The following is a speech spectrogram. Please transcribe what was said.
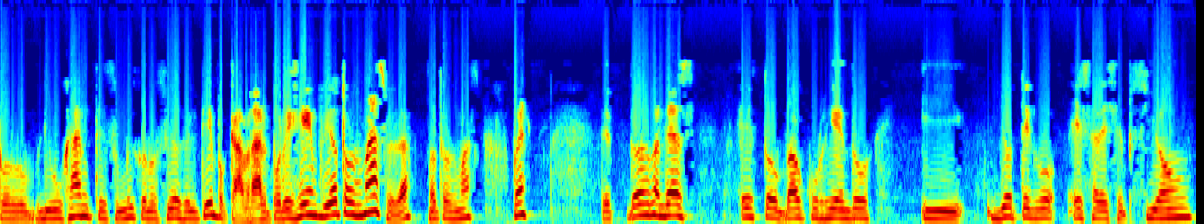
por dibujantes muy conocidos del tiempo, Cabral por ejemplo, y otros más, ¿verdad? Otros más. Bueno, de todas maneras, esto va ocurriendo y yo tengo esa decepción,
